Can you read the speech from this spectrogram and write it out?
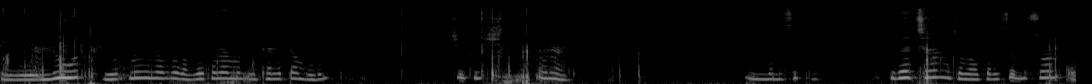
e, loot yok mail.com zaten ben bunu internetten buldum. Çıkış onaylı. Ben hesaplarım. Bir daha çalmayacağım arkadaşlar. Bu son e,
